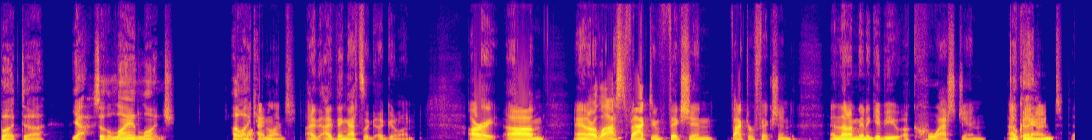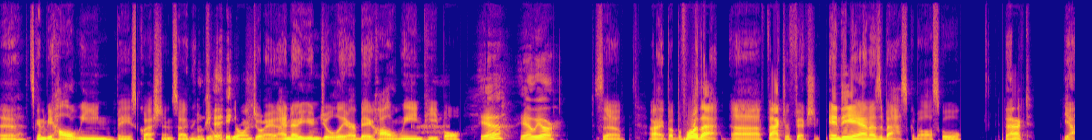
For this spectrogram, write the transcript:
But uh, yeah, so the lion lunge, I like Lion lunch. I, I think that's a, a good one. All right. Um, and our last fact and fiction, fact or fiction, and then I'm going to give you a question at Okay. the end. Uh, it's going to be Halloween based question, so I think Okay. you'll you'll enjoy it. I know you and Julie are big Halloween people. Yeah, yeah, we are. So, all right. But before that, uh, fact or fiction? Indiana's a basketball school. Fact. Yeah.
